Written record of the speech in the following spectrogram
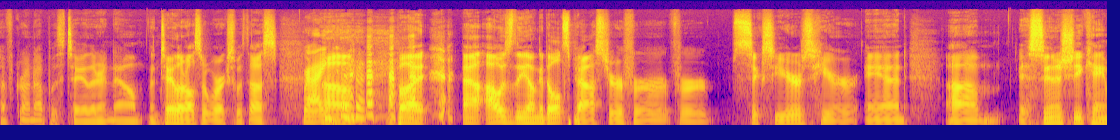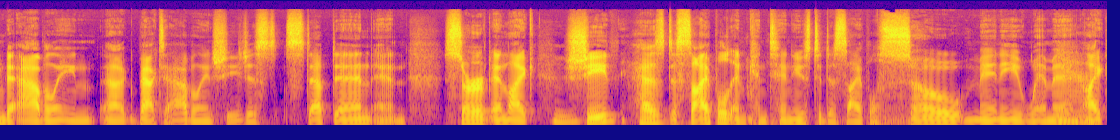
I've grown up with Taylor, and now and Taylor also works with us, Right. Um, but uh, I was the young adults pastor for for six years here, and um, as soon as she came to Abilene, uh, back to Abilene, she just stepped in and served and like hmm. she has discipled and continues to disciple so many women. Yeah. Like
